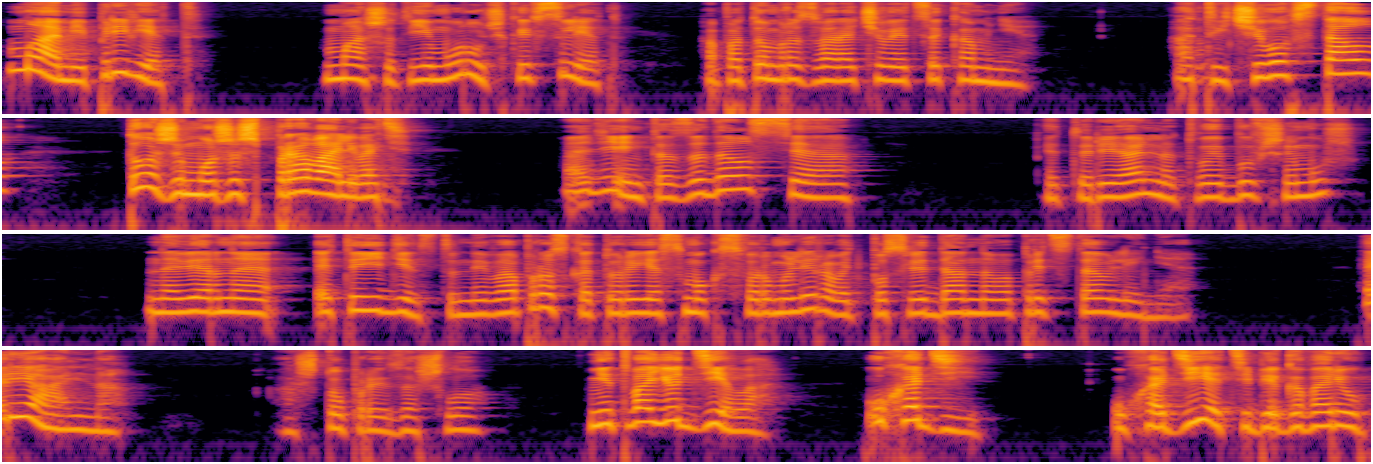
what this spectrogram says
Маме привет. Машет ему ручкой вслед, а потом разворачивается ко мне. А ты чего встал? Тоже можешь проваливать. А день-то задался. Это реально твой бывший муж? Наверное, это единственный вопрос, который я смог сформулировать после данного представления. Реально. А что произошло? Не твое дело. Уходи. Уходи, я тебе говорю,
